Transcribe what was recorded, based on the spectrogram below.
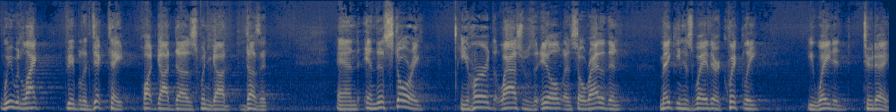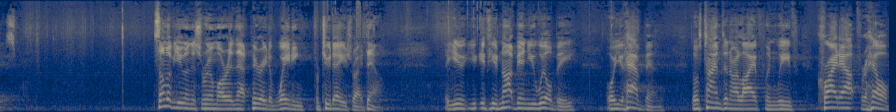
we would like to be able to dictate what God does when God does it. And in this story, he heard that Lazarus was ill, and so rather than making his way there quickly, he waited two days. Some of you in this room are in that period of waiting for two days right now. You, you, if you've not been, you will be, or you have been. Those times in our life when we've cried out for help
